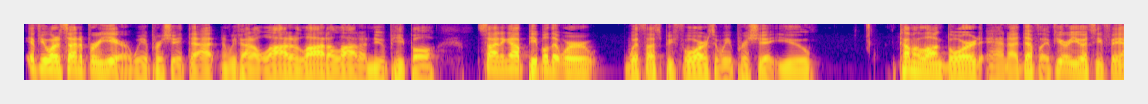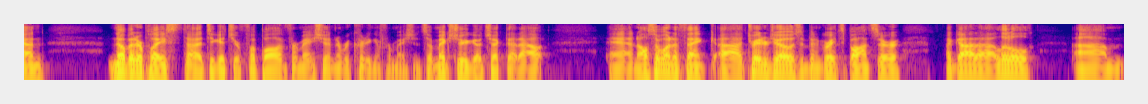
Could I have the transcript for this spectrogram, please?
if you want to sign up for a year. We appreciate that, and we've had a lot, a lot, a lot of new people signing up. People that were with us before, so we appreciate you coming along board. And uh, definitely, if you're a USC fan no better place to, to, get your football information and recruiting information. So make sure you go check that out. And also want to thank uh, Trader Joe's have been a great sponsor. I got a little um,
